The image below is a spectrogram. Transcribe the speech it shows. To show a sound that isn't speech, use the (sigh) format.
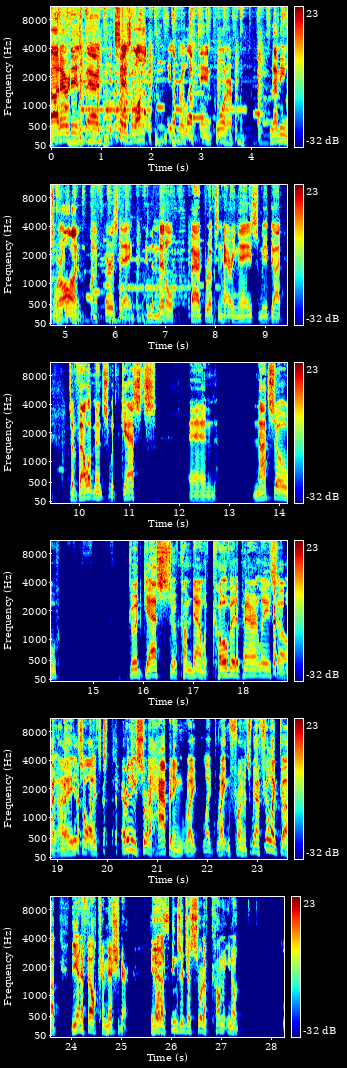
Ah, there it is, Barrett. It says live in the upper left hand corner. So that means we're on on a Thursday in the middle. Barrett Brooks and Harry Mayes. We've got developments with guests and not so good guests who have come down with COVID apparently. So I, it's all it's everything's sort of happening right like right in front of us. I feel like uh, the NFL commissioner. You know, Yes. like things are just sort of coming. You know,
